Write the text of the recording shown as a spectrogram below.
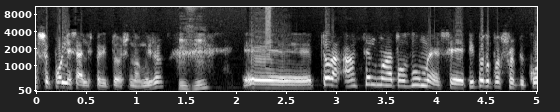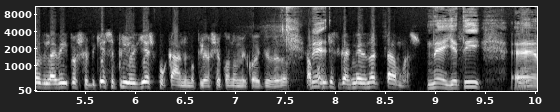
σε πολλές άλλες περιπτώσεις νομίζω. Ε, τώρα, αν θέλουμε να το δούμε σε επίπεδο προσωπικό, δηλαδή οι προσωπικές επιλογές που κάνουμε πλέον σε οικονομικό επίπεδο, ναι. ακόμη και στην καθημερινότητά μας. Ναι, γιατί ε,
